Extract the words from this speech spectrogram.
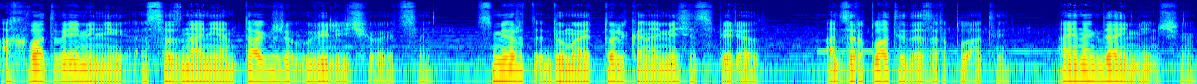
Охват времени сознанием также увеличивается. Смерть думает только на месяц вперед, от зарплаты до зарплаты, а иногда и меньше.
